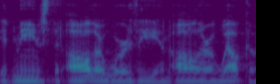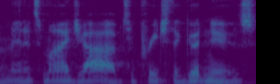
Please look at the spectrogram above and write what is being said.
it means that all are worthy and all are welcome. And it's my job to preach the good news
